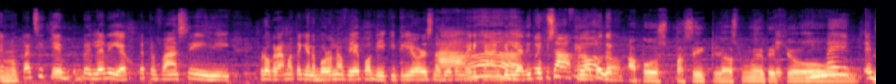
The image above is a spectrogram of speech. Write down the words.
έχω κάτσει και. Δηλαδή, έχω κατεβάσει προγράμματα για να μπορώ να βλέπω αγγλική τηλεόραση, να βλέπω Α, αμερικάνικη. Δηλαδή, το το, έχεις πάθει ψάχνω. Οπότε όλο. Από σπασίκλα, ας πούμε, τέτοιο. Είμαι εντελώς,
